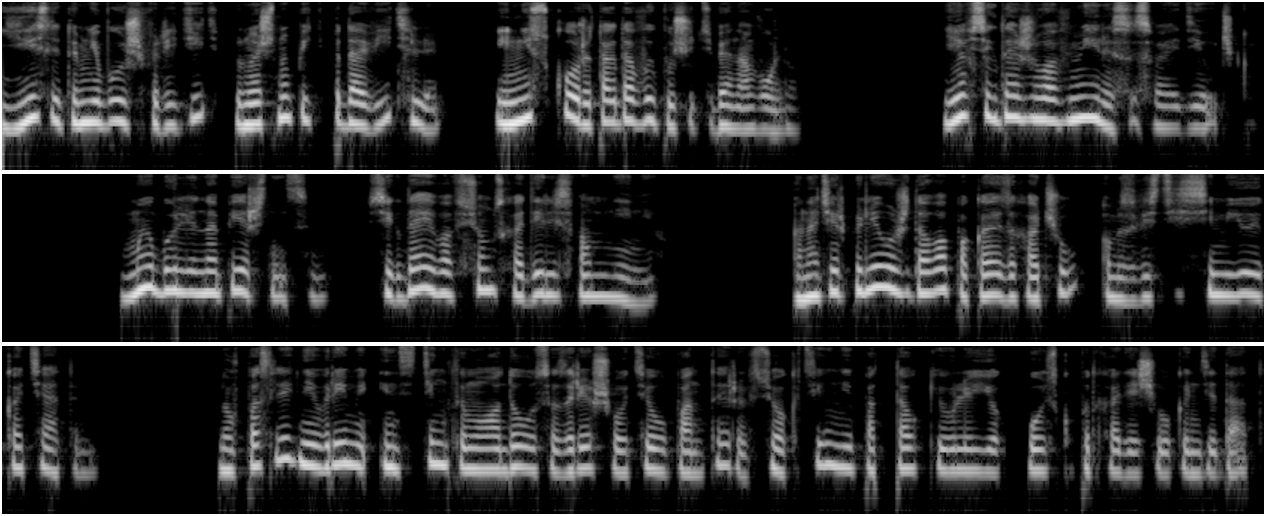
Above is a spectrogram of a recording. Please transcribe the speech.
Если ты мне будешь вредить, то начну пить подавители, и не скоро тогда выпущу тебя на волю. Я всегда жила в мире со своей девочкой. Мы были наперсницами, всегда и во всем сходились во мнениях. Она терпеливо ждала, пока я захочу обзавестись семьей и котятами. Но в последнее время инстинкты молодого созревшего тела пантеры все активнее подталкивали ее к поиску подходящего кандидата.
